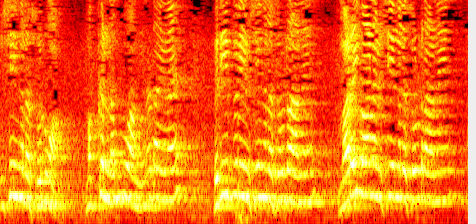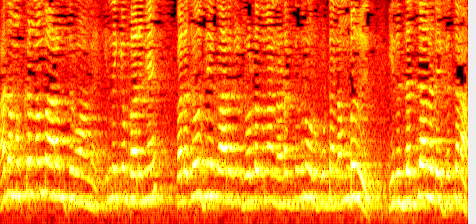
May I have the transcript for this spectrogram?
விஷயங்களை சொல்லுவான். மக்கள் நம்புவாங்க. என்னடா இவன்? பெரிய பெரிய விஷயங்களை சொல்றானே. மறைவான விஷயங்களை சொல்றானே அதை மக்கள் நம்ப ஆரம்பிச்சிருவாங்க. இன்னைக்கும் பாருங்க பல ஜோசியக்காரர்கள் சொல்றதெல்லாம் நடக்குதுன்னு ஒரு கூட்டம் நம்புது. இது தஜ்ஜாலுடைய சித்தனா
